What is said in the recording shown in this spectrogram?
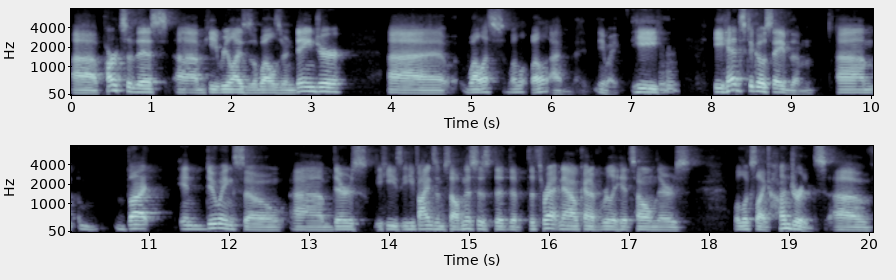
uh, parts of this. Um, he realizes the wells are in danger. Uh, wellis well well I'm, anyway he mm-hmm. he heads to go save them. Um, but in doing so um, there's he's he finds himself and this is the, the the threat now kind of really hits home. There's what looks like hundreds of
